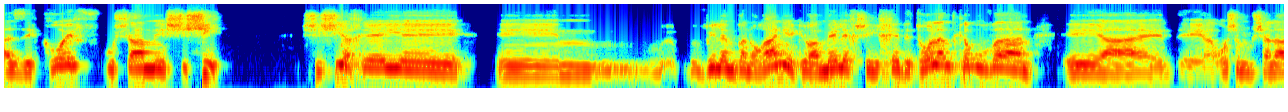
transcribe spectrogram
אז אה, קרויף הוא שם אה, שישי, שישי אחרי אה, אה, וילם ון אורניה, כאילו המלך שאיחד את הולנד כמובן, אה, ה- אה, ראש הממשלה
